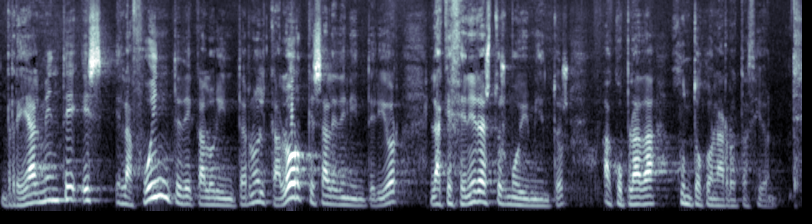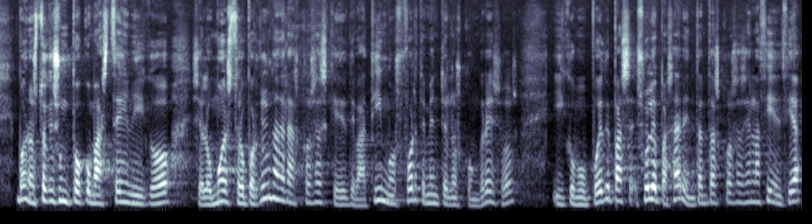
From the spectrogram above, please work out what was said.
realmente es la fuente de calor interno, el calor que sale del interior, la que genera estos movimientos, acoplada junto con la rotación. Bueno, esto que es un poco más técnico, se lo muestro porque es una de las cosas que debatimos fuertemente en los congresos y como suele pasar en tantas cosas en la ciencia,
